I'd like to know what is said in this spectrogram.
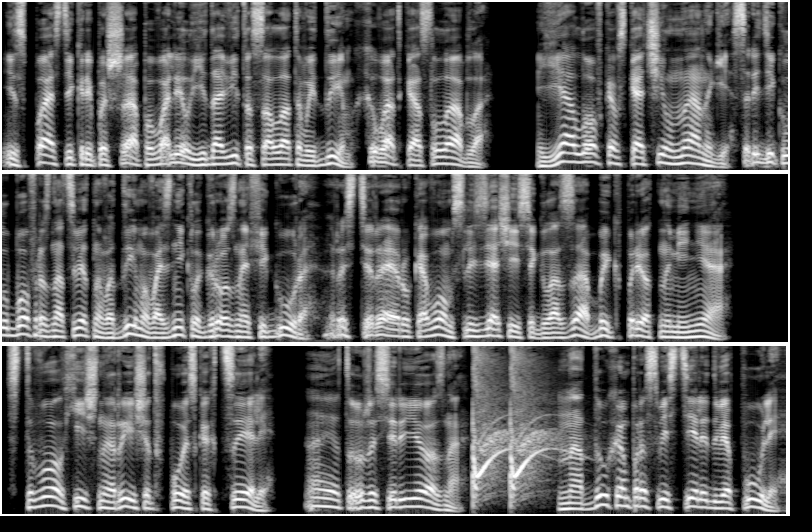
Из пасти крепыша повалил ядовито-салатовый дым, хватка ослабла. Я ловко вскочил на ноги. Среди клубов разноцветного дыма возникла грозная фигура. Растирая рукавом слезящиеся глаза, бык прет на меня. Ствол хищно рыщет в поисках цели. А это уже серьезно. Над духом просвистели две пули.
